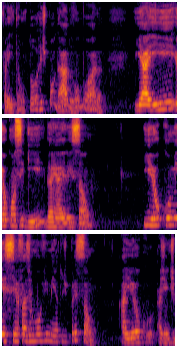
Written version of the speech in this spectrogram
Falei, então tô respaldado, vambora. E aí eu consegui ganhar a eleição e eu comecei a fazer um movimento de pressão. Aí eu, a, gente,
